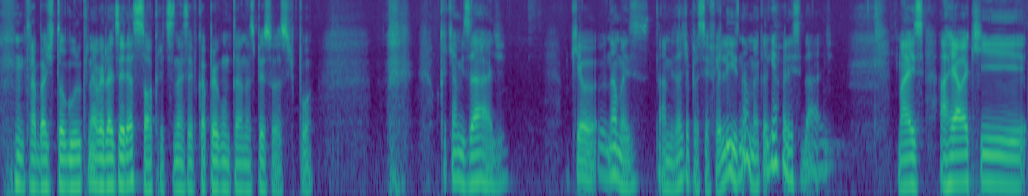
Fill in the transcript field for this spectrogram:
um trabalho de Toguro que na verdade seria Sócrates, né? Você ficar perguntando às pessoas, tipo, o que é amizade? O que é... Não, mas a amizade é para ser feliz? Não, mas o que é felicidade? Mas a real é que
